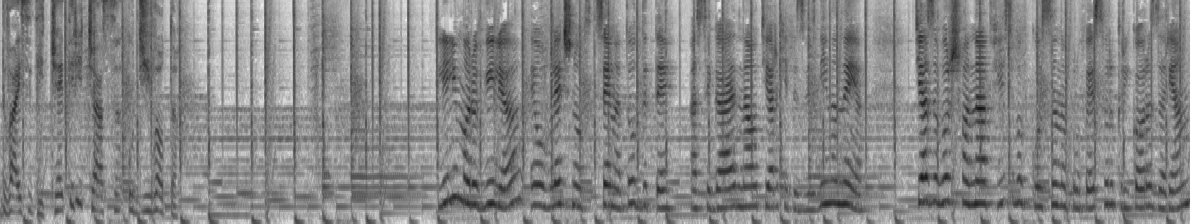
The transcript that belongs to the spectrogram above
24 часа от живота. Лили Маравиля е увлечена от сцената от дете, а сега е една от ярките звезди на нея. Тя завършва надфис в класа на професор Крикора Зарян,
